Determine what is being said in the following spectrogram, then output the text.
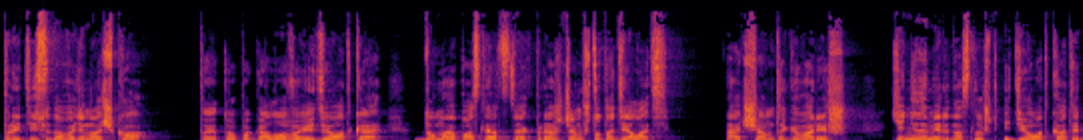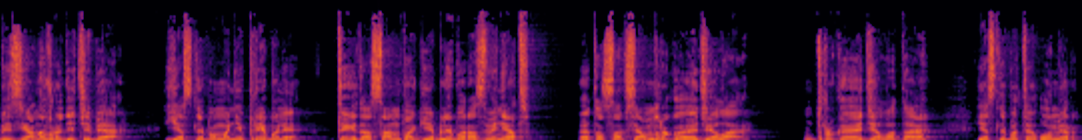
прийти сюда в одиночку?» «Ты тупоголовая идиотка! Думай о последствиях, прежде чем что-то делать!» «О чем ты говоришь? Я не намерена слышать идиотка от обезьяны вроде тебя. Если бы мы не прибыли, ты и Дасан погибли бы, разве нет? Это совсем другое дело!» «Другое дело, да? Если бы ты умер,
